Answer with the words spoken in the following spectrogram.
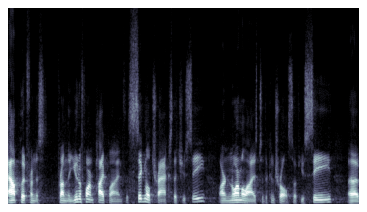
output from, this, from the uniform pipelines, the signal tracks that you see are normalized to the control. So if you see a,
